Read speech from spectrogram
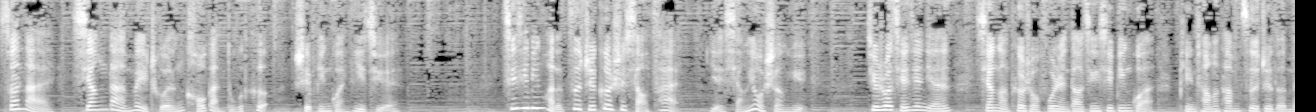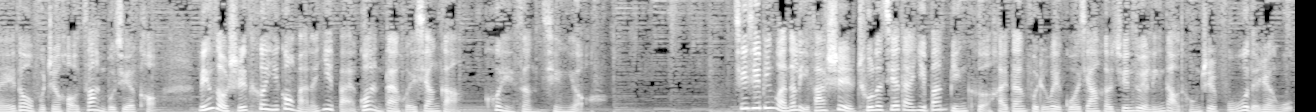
酸奶香淡味纯，口感独特，是宾馆一绝。京西宾馆的自制各式小菜也享有盛誉，据说前些年香港特首夫人到京西宾馆品尝了他们自制的霉豆腐之后赞不绝口，临走时特意购买了一百罐带回香港馈赠亲友。京西宾馆的理发室除了接待一般宾客，还担负着为国家和军队领导同志服务的任务。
